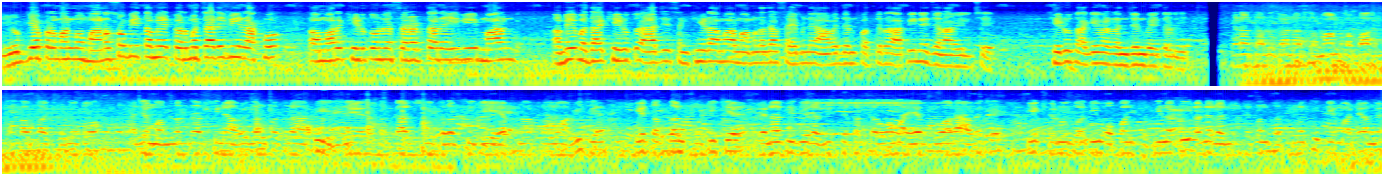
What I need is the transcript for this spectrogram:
યોગ્ય પ્રમાણમાં માણસો બી તમે, કર્મચારી બી રાખો, તો અમારે ખેડૂતોને સરળતા રહે એવી માંગ અમે બધા ખેડૂતો આજે સંખેડામાં મામલતદાર સાહેબને આવેદનપત્ર આપીને જણાવેલ છે. ખેડૂત આગેવાન રંજનભાઈ તળવી. ખેડા તાલુકાના તમામ કપાસ પકાવતા ખેડૂતો આજે મામલતદારશ્રીને આવેદનપત્ર આપી જે સરકારશ્રી તરફથી જે એપ નાખવામાં આવી છે, એ તદ્દન ખોટી છે. એનાથી જે રજિસ્ટ્રેશન કરવામાં એપ દ્વારા આવે છે, એ ખેડૂતોથી ઓપન થતી નથી અને રજિસ્ટ્રેશન થતું નથી, તે માટે અમે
